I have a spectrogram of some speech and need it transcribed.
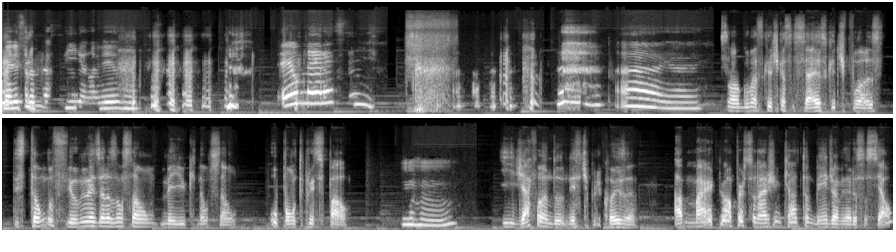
Meritocracia, não é mesmo? Eu mereci! ai, ai. São algumas críticas sociais que, tipo, elas estão no filme, mas elas não são, meio que não são o ponto principal. Uhum. E já falando nesse tipo de coisa, a Marta é uma personagem que ela também é de uma minoria social.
